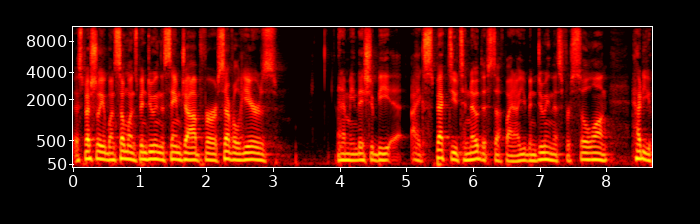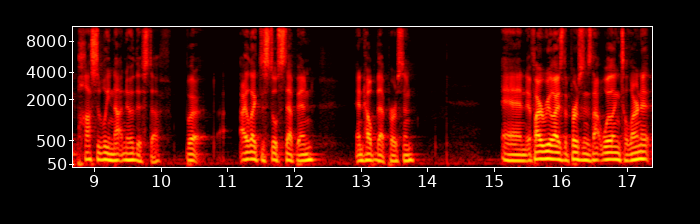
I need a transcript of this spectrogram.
especially when someone's been doing the same job for several years And I mean, they should be, I expect you to know this stuff by now. You've been doing this for so long. How do you possibly not know this stuff? But I like to still step in and help that person. And if I realize the person is not willing to learn it,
